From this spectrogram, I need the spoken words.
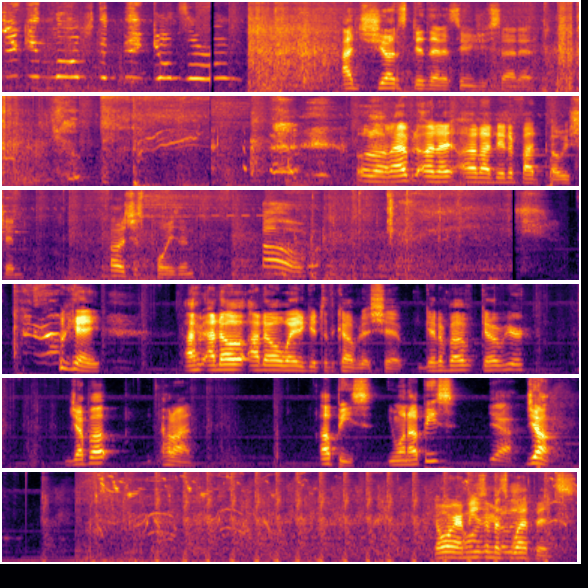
You can launch the big guns around. I just did that as soon as you said it. Hold on, I have an un- unidentified potion. Oh, it's just poison. Oh. Okay, I, I know I know a way to get to the Covenant ship. Get above, get over here. Jump up. Hold on. Uppies. You want uppies? Yeah. Jump. Don't worry, I'm Oh, using them as weapons.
